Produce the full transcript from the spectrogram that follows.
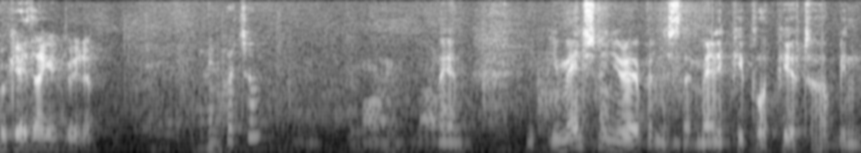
Okay, thank you, Karina. Good morning, Marion. You mentioned in your evidence that many people appear to have been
